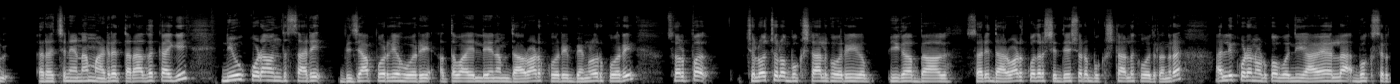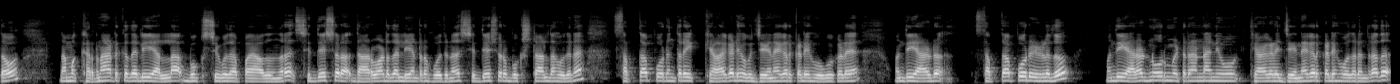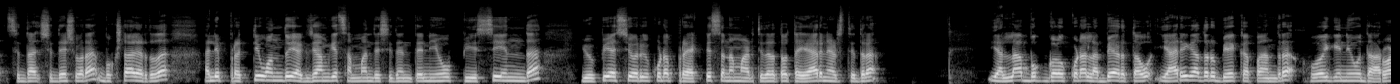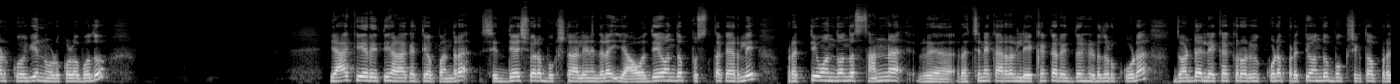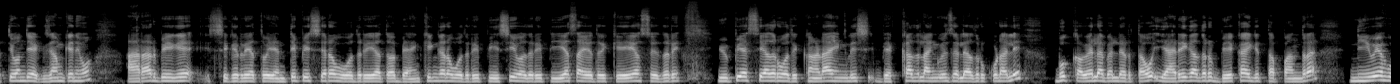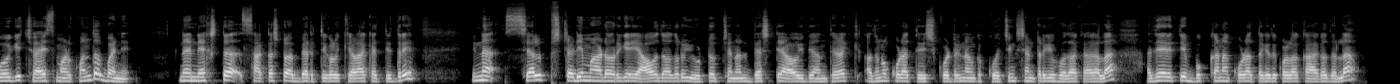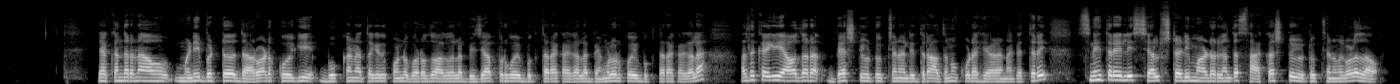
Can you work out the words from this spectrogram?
ರಚನೆಯನ್ನು ಮಾಡಿರ್ತಾರೆ. ಅದಕ್ಕಾಗಿ ನೀವು ಕೂಡ ಒಂದು ಸಾರಿ ಬಿಜಾಪುರ್ಗೆ ಹೋರಿ ಅಥವಾ ಇಲ್ಲಿ ನಮ್ಮ ಧಾರವಾಡಕ್ಕೆ ಹೋರಿ ಬೆಂಗಳೂರಿಗೆ ಹೋರಿ ಸ್ವಲ್ಪ ಚಲೋ ಚಲೋ ಬುಕ್ ಸ್ಟಾಲ್ಗೆ ಹೋರಿ ಈಗ ಬಾ, ಸಾರಿ ಧಾರವಾಡಕ್ಕೆ ಹೋದ್ರೆ ಸಿದ್ದೇಶ್ವರ ಬುಕ್ ಸ್ಟಾಲ್ಗೆ ಹೋದ್ರಿ ಅಂದ್ರೆ ಅಲ್ಲಿ ಕೂಡ ನೋಡ್ಕೊಬೋದು ನೀವು ಯಾವೆಲ್ಲ ಬುಕ್ಸ್ ಇರ್ತಾವೆ. ನಮ್ಮ ಕರ್ನಾಟಕದಲ್ಲಿ ಎಲ್ಲ ಬುಕ್ಸ್ ಸಿಗೋದಪ್ಪ ಯಾವುದಂದ್ರೆ ಸಿದ್ದೇಶ್ವರ ಧಾರವಾಡದಲ್ಲಿ ಏನಾರ ಹೋದ್ರೆ ಸಿದ್ದೇಶ್ವರ ಬುಕ್ ಸ್ಟಾಲ್ದಾಗ ಹೋದ್ರೆ ಸಪ್ತಾಪುರ ಅಂತ ಈ ಕೆಳಗಡೆ ಹೋಗಿ, ಜಯನಗರ ಕಡೆ ಹೋಗೋ ಕಡೆ ಒಂದು ಎರಡು ಸಪ್ತಾಪುರ್ ಇಳಿದು ಒಂದು ಎರಡು ನೂರು ಮೀಟರನ್ನು ನೀವು ಕೆಳಗಡೆ ಜಯನಗರ ಕಡೆ ಹೋದ್ರಂದ್ರೆ ಅದು ಸಿದ್ಧ ಸಿದ್ದೇಶ್ವರ ಬುಕ್ ಸ್ಟಾಲ್ ಇರ್ತದೆ. ಅಲ್ಲಿ ಪ್ರತಿಯೊಂದು ಎಕ್ಸಾಮ್ಗೆ ಸಂಬಂಧಿಸಿದಂತೆ ನೀವು ಪಿ ಸಿಯಿಂದ ಯು ಪಿ ಎಸ್ ಸಿವರೆಗೂ ಕೂಡ ಪ್ರಾಕ್ಟೀಸನ್ನು ಮಾಡ್ತಿದ್ರೆ ಅಥವಾ ತಯಾರಿ ನಡೆಸ್ತಿದ್ರೆ, ಎಲ್ಲ ಬುಕ್ಗಳು ಕೂಡ ಲಭ್ಯ ಇರ್ತಾವೆ. ಯಾರಿಗಾದರೂ ಬೇಕಪ್ಪ ಅಂದ್ರೆ ಹೋಗಿ ನೀವು ಧಾರವಾಡಕ್ಕೆ ಹೋಗಿ ನೋಡ್ಕೊಳ್ಬೋದು. ಯಾಕೆ ಈ ರೀತಿ ಹೇಳಕತ್ತೀವಪ್ಪ ಅಂದ್ರೆ ಸಿದ್ದೇಶ್ವರ ಬುಕ್ ಸ್ಟಾಲ್ ಏನಿದೆ ಯಾವುದೇ ಒಂದು ಪುಸ್ತಕ ಇರಲಿ ಪ್ರತಿಯೊಂದೊಂದು ಸಣ್ಣ ರಚನೆಕಾರರ ಇದ್ದರೂ ಹಿಡಿದ್ರು ಕೂಡ, ದೊಡ್ಡ ಲೇಖಕರವರಿಗೂ ಕೂಡ ಪ್ರತಿಯೊಂದು ಬುಕ್ ಸಿಗ್ತಾವೆ. ಪ್ರತಿಯೊಂದು ಎಕ್ಸಾಮ್ಗೆ ನೀವು ಆರ್ ಆರ್ ಬಿಗೆ ಸಿಗಿರಿ ಅಥವಾ ಎನ್ ಟಿ ಪಿ ಸಿರ ಓದ್ರಿ, ಅಥವಾ ಬ್ಯಾಂಕಿಂಗರ ಓದ್ರಿ ಪಿ ಸಿ ಓದ್ರಿ ಪಿ ಎಸ್ ಐ ಓದ್ರಿ ಕೆ ಎಸ್ ಓದ್ರಿ ಯು ಪಿ ಎಸ್ ಸಿ ಆದರೂ ಓದಿ, ಕನ್ನಡ ಇಂಗ್ಲೀಷ್ ಬೇಕಾದ ಲ್ಯಾಂಗ್ವೇಜಲ್ಲಿ ಆದರೂ ಕೂಡ ಅಲ್ಲಿ ಬುಕ್ ಅವೈಲೇಬಲ್ ಇರ್ತಾವೆ. ಯಾರಿಗಾದರೂ ಬೇಕಾಗಿತ್ತಪ್ಪ ಅಂದ್ರೆ ನೀವೇ ಹೋಗಿ ಚಾಯ್ಸ್ ಮಾಡ್ಕೊಂಡು ಬನ್ನಿ. ನಾನು ನೆಕ್ಸ್ಟ್ ಸಾಕಷ್ಟು ಅಭ್ಯರ್ಥಿಗಳು ಕೇಳಕತ್ತಿದ್ರಿ. ಇನ್ನು ಸೆಲ್ಫ್ ಸ್ಟಡಿ ಮಾಡೋರಿಗೆ ಯಾವುದಾದ್ರೂ ಯೂಟ್ಯೂಬ್ ಚಾನಲ್ ಬೆಸ್ಟ್ ಯಾವಿದೆ ಅಂತೇಳಿ ಅದನ್ನು ಕೂಡ ತಿಳಿಸ್ಕೊಡ್ರಿ. ನಮಗೆ ಕೋಚಿಂಗ್ ಸೆಂಟರ್ಗೆ ಹೋಗೋಕ್ಕಾಗಲ್ಲ ಅದೇ ರೀತಿ ಬುಕ್ಕನ್ನು ಕೂಡ ತೆಗೆದುಕೊಳ್ಳೋಕ್ಕಾಗೋದಿಲ್ಲ ಯಾಕಂದ್ರೆ ನಾವು ಮಣಿ ಬಿಟ್ಟು ಧಾರವಾಡಕ್ಕೆ ಹೋಗಿ ಬುಕ್ಕನ್ನು ತೆಗೆದುಕೊಂಡು ಬರೋದು ಆಗೋಲ್ಲ ಬಿಜಾಪುರ್ಗೆ ಹೋಗಿ ಬುಕ್ ತರೋಕ್ಕಾಗಲ್ಲ ಬೆಂಗಳೂರಿಗೆ ಹೋಗಿ ಬುಕ್ ತರೋಕ್ಕಾಗಲ್ಲ ಅದಕ್ಕಾಗಿ ಯಾವ್ದಾರ ಬೆಸ್ಟ್ ಯೂಟ್ಯೂಬ್ ಚಾನಲ್ ಇದ್ದರೆ ಅದನ್ನು ಕೂಡ ಹೇಳೋಣಾಗತ್ತೆ ಸ್ನೇಹಿತರೆ, ಇಲ್ಲಿ ಸೆಲ್ಫ್ ಸ್ಟಡಿ ಮಾಡೋರಿಗಂತ ಸಾಕಷ್ಟು ಯೂಟ್ಯೂಬ್ ಚಾನಲ್ಗಳು ಅದಾವೆ.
